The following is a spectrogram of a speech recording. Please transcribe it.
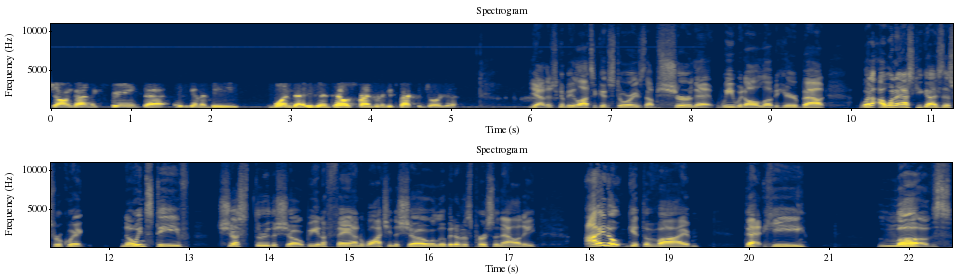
John got an experience that is gonna be one that he's gonna tell his friends when he gets back to Georgia. Yeah, there's going to be lots of good stories. I'm sure that we would all love to hear about. What I want to ask you guys this real quick. Knowing Steve just through the show, being a fan, watching the show, a little bit of his personality, I don't get the vibe that he loves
